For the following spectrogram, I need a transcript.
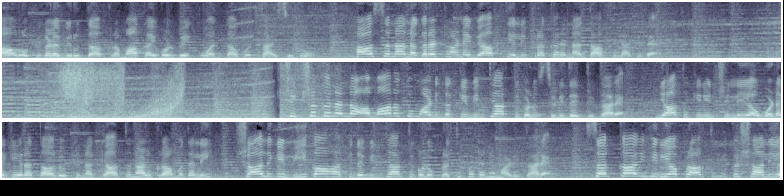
ಆರೋಪಿಗಳ ವಿರುದ್ಧ ಕ್ರಮ ಕೈಗೊಳ್ಳಬೇಕು ಅಂತ ಒತ್ತಾಯಿಸಿದ್ರು. ಹಾಸನ ನಗರ ಠಾಣೆ ವ್ಯಾಪ್ತಿಯಲ್ಲಿ ಪ್ರಕರಣ ದಾಖಲಾಗಿದೆ. ಶಿಕ್ಷಕನನ್ನ ಅಮಾನತು ಮಾಡಿದ್ದಕ್ಕೆ ವಿದ್ಯಾರ್ಥಿಗಳು ಸಿಡಿದೆದ್ದಿದ್ದಾರೆ. ಯಾದಗಿರಿ ಜಿಲ್ಲೆಯ ವಡಗೇರ ತಾಲೂಕಿನ ಕ್ಯಾತನಾಳ್ ಗ್ರಾಮದಲ್ಲಿ ಶಾಲೆಗೆ ಬೀಗ ಹಾಕಿದ ವಿದ್ಯಾರ್ಥಿಗಳು ಪ್ರತಿಭಟನೆ ಮಾಡಿದ್ದಾರೆ. ಸರ್ಕಾರಿ ಹಿರಿಯ ಪ್ರಾಥಮಿಕ ಶಾಲೆಯ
